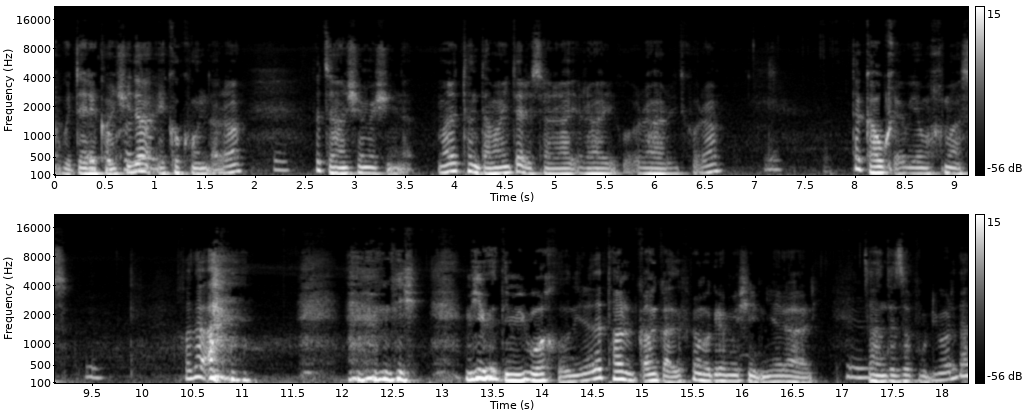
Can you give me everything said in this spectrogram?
აღვი ტელეფონში და ეკო ქონდა რა. მმ. და ძალიან შემეშინა. მაგრამ თან დამაინტერესა რა რა იყო რა არის თქო რა. და გავყევი ამ ხმას ხო და მი- მივედი მივუახლოვდი რა და თან კანკალებ რა მაგრამ მეშინია რა არის. ძალიან დაზაფული ვარ და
